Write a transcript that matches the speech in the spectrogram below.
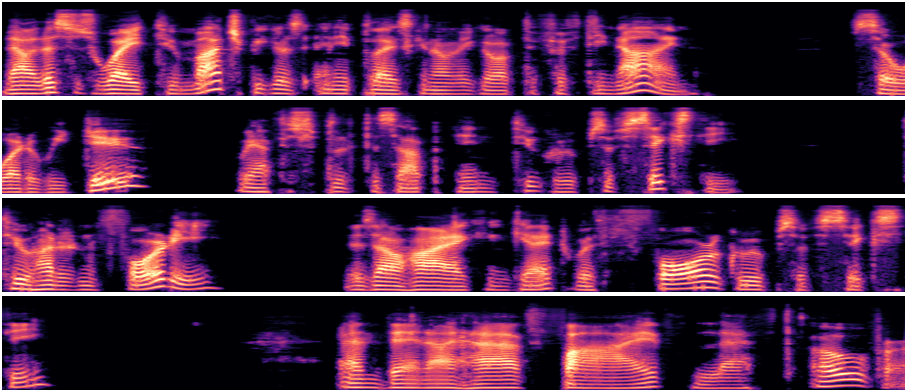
Now this is way too much because any place can only go up to 59. So what do we do? We have to split this up into groups of 60. 240 is how high I can get with four groups of 60. And then I have five left over.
